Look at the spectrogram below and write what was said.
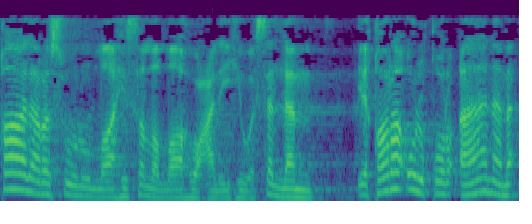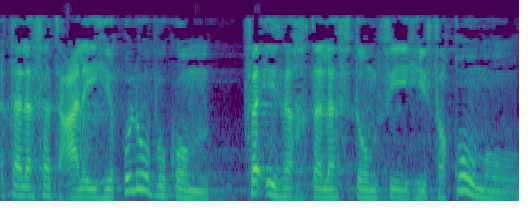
قال رسول الله صلى الله عليه وسلم اقرأوا القرآن ما ائتلفت عليه قلوبكم فإذا اختلفتم فيه فقوموا.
